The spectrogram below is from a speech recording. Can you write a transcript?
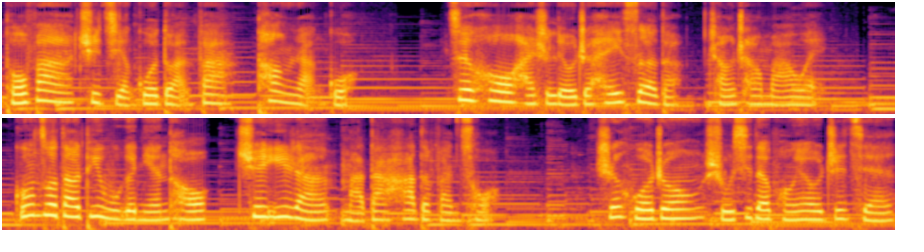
头发去剪过短发、烫染过，最后还是留着黑色的长长马尾。工作到第五个年头，却依然马大哈的犯错。生活中熟悉的朋友之前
